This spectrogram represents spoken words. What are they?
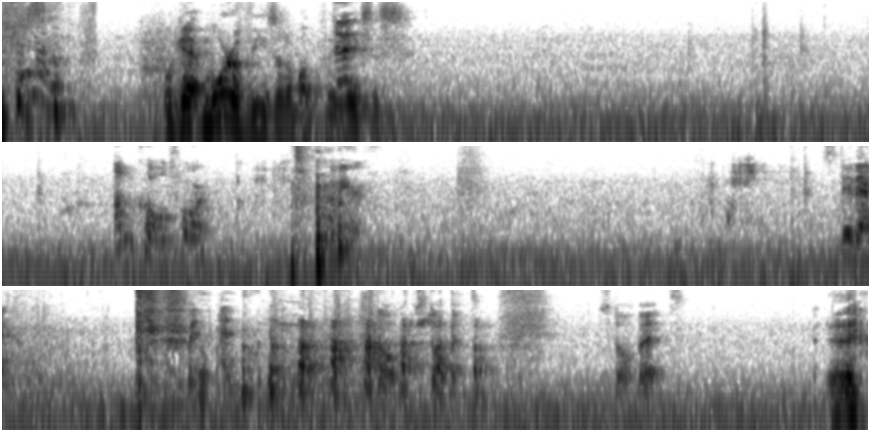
we'll get more of these on a monthly Do- basis. Uncalled for. Come here. Stay there. Went into Stop. Stop it. Stop it.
